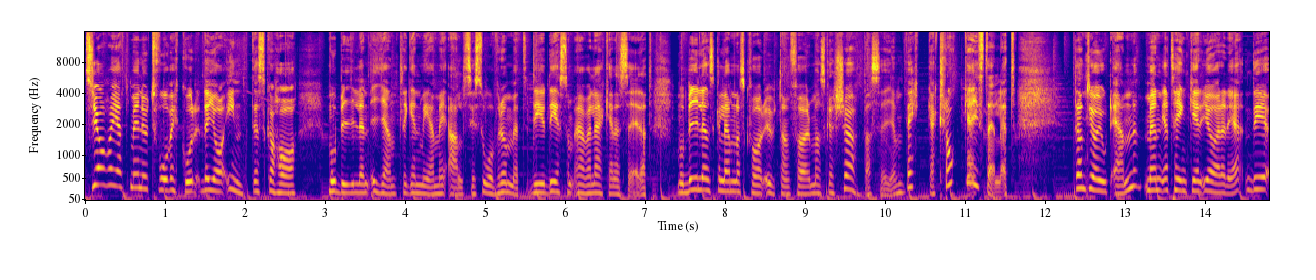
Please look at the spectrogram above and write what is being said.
Så jag har gett mig nu två veckor där jag inte ska ha mobilen egentligen med mig alls i sovrummet. Det är ju det som överläkaren säger, att mobilen ska lämnas kvar utanför, man ska köpa sig en väckarklocka istället. Det har inte jag gjort än, men jag tänker göra det. det.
